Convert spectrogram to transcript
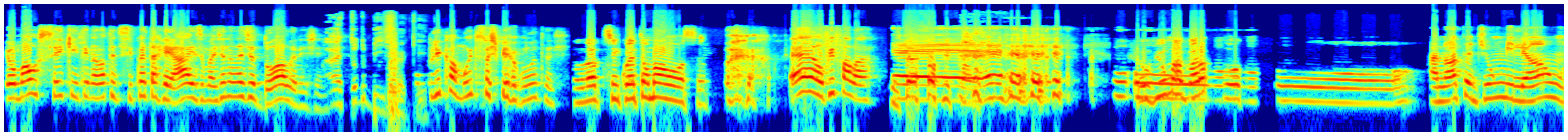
eu mal sei quem tem na nota de 50 reais, imagina na de dólares, gente. Ah, é tudo bicho aqui. Complica muito essas perguntas. O nota de 50 é uma onça. É, ouvi falar. É... O- Eu vi uma agora há pouco. O... A nota de um milhão,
